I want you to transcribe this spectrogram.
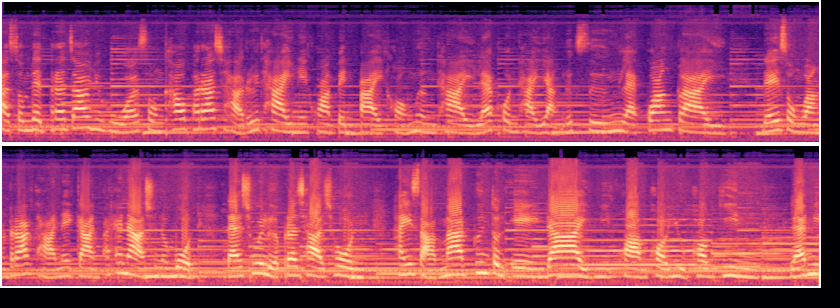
าทสมเด็จพระเจ้าอยู่หัวทรงเข้าพระราชหฤทัยในความเป็นไปของเมืองไทยและคนไทยอย่างลึกซึ้งและกว้างไกล ได้ทรงวางรากฐานในการพัฒนาชนบท และช่วยเหลือประชาชน ให้สามารถพึ่งตนเองได้ มีความพออยู่พอกิน และมี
